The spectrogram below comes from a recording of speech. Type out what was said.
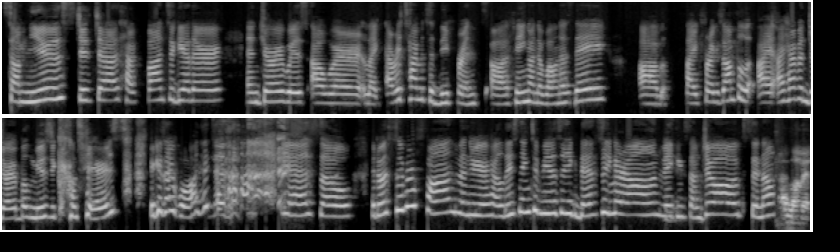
Some news, chit chat, have fun together, enjoy with our like every time it's a different uh, thing on the wellness day. Um, like for example, I, I have enjoyable musical chairs because I won it. yeah, so it was super fun when we were listening to music, dancing around, making some jokes, you know. I love it.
